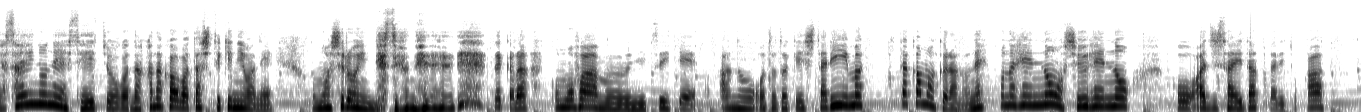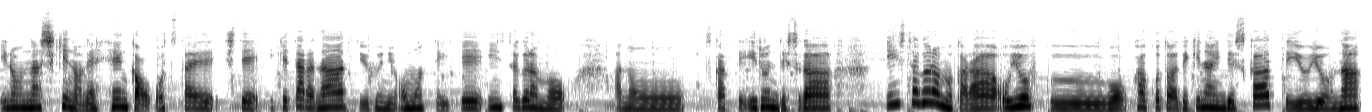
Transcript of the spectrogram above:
野菜のね成長がなかなか私的にはね面白いんですよね。だからコモファームについてあのお届けしたり、まあ、北鎌倉のねこの辺の周辺のこう紫陽花だったりとかいろんな四季のね変化をお伝えしていけたらなっていうふうに思っていてインスタグラムを、あのー、使っているんですがインスタグラムからお洋服を買うことはできないんですかっていうような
